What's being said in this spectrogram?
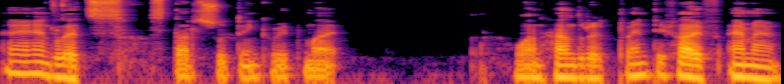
And let's start shooting with my 125 mm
